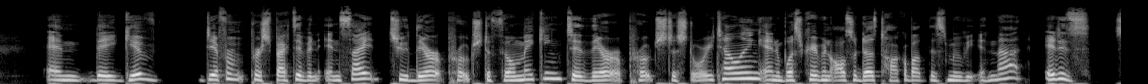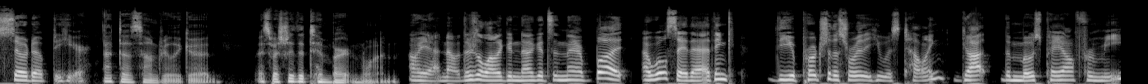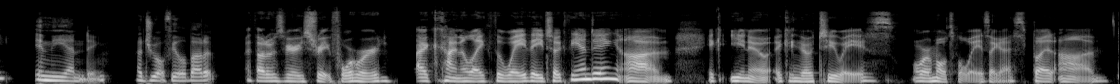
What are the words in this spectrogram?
and they give different perspective and insight to their approach to filmmaking, to their approach to storytelling. And Wes Craven also does talk about this movie in that. It is so dope to hear. That does sound really good, especially the Tim Burton one. Oh yeah, no, there's a lot of good nuggets in there, but I will say that I think the approach to the story that he was telling got the most payoff for me in the ending. How'd you all feel about it? I thought it was very straightforward. I kind of like the way they took the ending. Um, it, you know, it can go two ways or multiple ways, I guess. But um,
